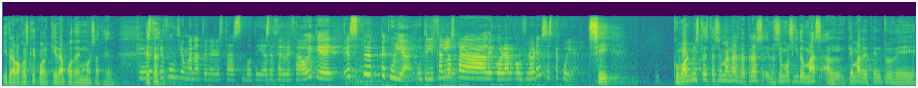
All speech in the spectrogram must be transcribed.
y trabajos que cualquiera podemos hacer. ¿Qué, ¿qué función van a tener estas botellas de cerveza hoy? Que es peculiar, utilizarlas para decorar con flores es peculiar. Sí, como has visto estas semanas de atrás, eh, nos hemos ido más al tema de, centro de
